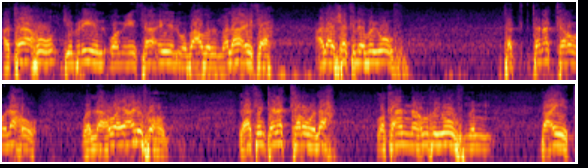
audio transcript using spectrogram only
أتاه جبريل وميكائيل وبعض الملائكة على شكل ضيوف تنكروا له ولا هو يعرفهم لكن تنكروا له وكأنهم ضيوف من بعيد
